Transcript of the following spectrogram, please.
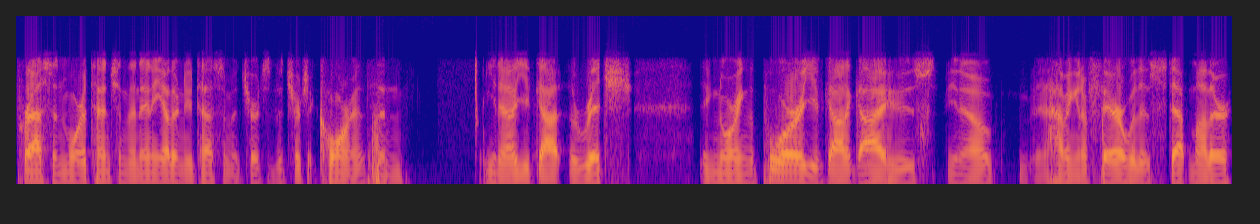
press and more attention than any other New Testament church is the church at Corinth. And you know you've got the rich ignoring the poor. You've got a guy who's you know having an affair with his stepmother.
